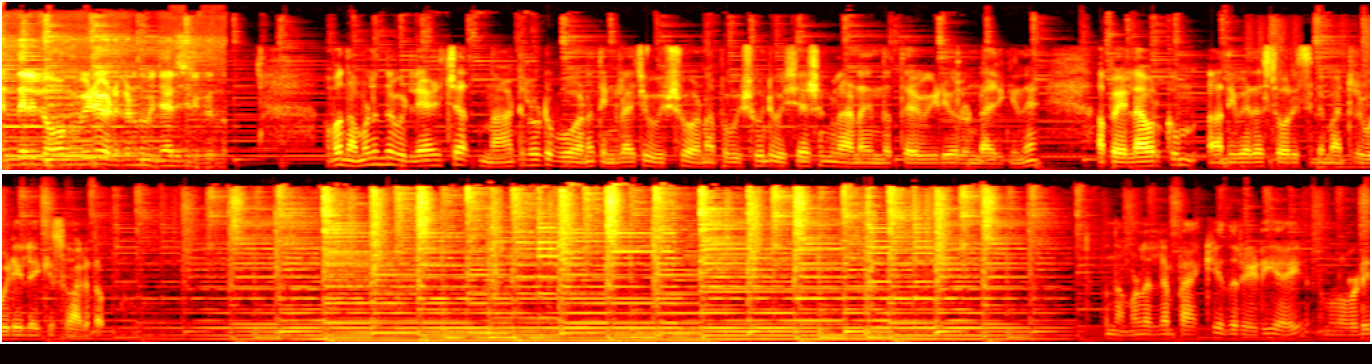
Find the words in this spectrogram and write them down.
എന്തെങ്കിലും ലോങ് വീഡിയോ എടുക്കണമെന്ന് വിചാരിച്ചിരിക്കുന്നു. അപ്പോൾ നമ്മളിന്ന് വെള്ളിയാഴ്ച നാട്ടിലോട്ട് പോവാണ് തിങ്കളാഴ്ച വിഷുവാണ് അപ്പോൾ വിഷുവിന്റെ വിശേഷങ്ങളാണ് ഇന്നത്തെ വീഡിയോയിൽ ഉണ്ടായിരിക്കുന്നത്. അപ്പോൾ എല്ലാവർക്കും നിവേദ സ്റ്റോറീസിന്റെ മറ്റൊരു വീഡിയോയിലേക്ക് സ്വാഗതം. നമ്മളെല്ലാം പാക്ക് ചെയ്ത് റെഡിയായി നമ്മൾ ഓൾറെഡി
